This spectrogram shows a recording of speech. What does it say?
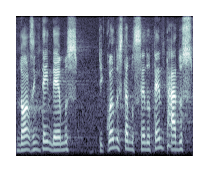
nós entendemos que quando estamos sendo tentados,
